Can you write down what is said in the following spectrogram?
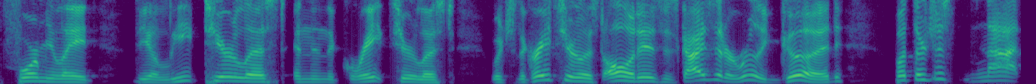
formulate the elite tier list and then the great tier list, which the great tier list, all it is is guys that are really good, but they're just not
